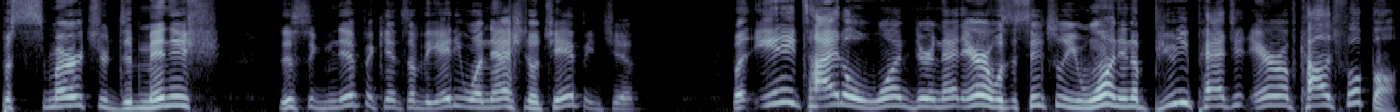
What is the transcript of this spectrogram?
besmirch or diminish the significance of the 81 national championship, but any title won during that era was essentially won in a beauty pageant era of college football.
